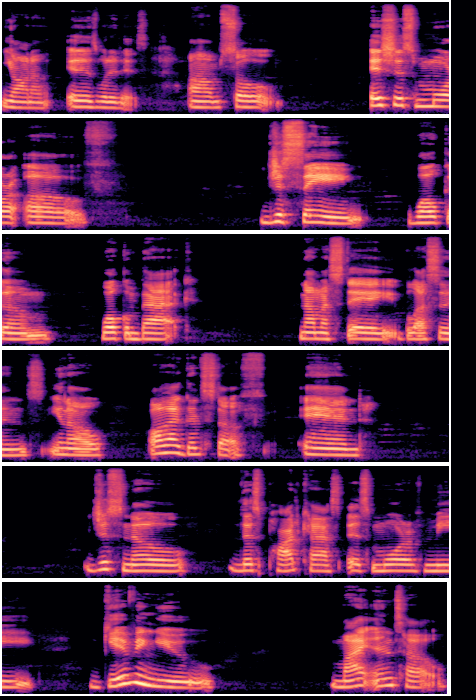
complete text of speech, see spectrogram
Yana. It is what it is. Um, so it's just more of just saying welcome welcome back, namaste, blessings, you know, all that good stuff. And just know this podcast is more of me giving you my intel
